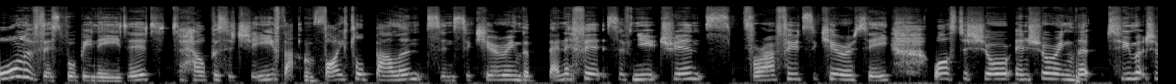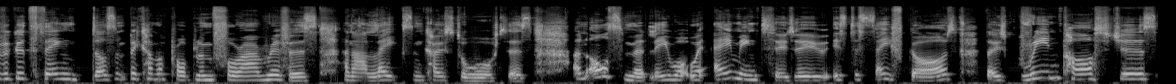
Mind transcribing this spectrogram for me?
all of this will be needed to help us achieve that vital balance in securing the benefits of nutrients for our food security, whilst assure, ensuring that too much of a good thing doesn't become a problem for our rivers and our lakes and coastal waters. And ultimately, what we're aiming to do is to safeguard those green pastures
